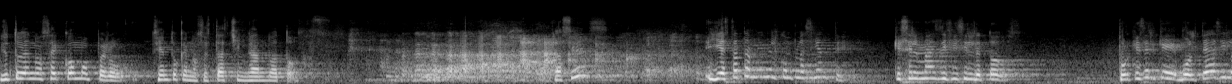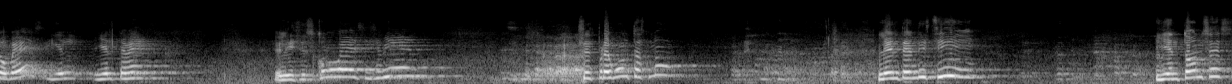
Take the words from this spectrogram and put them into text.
yo todavía no sé cómo, pero siento que nos estás chingando a todos. Así es. Y está también el complaciente, que es el más difícil de todos. Porque es el que volteas y lo ves y él, y él te ve. Y le dices, ¿cómo ves? Y dice, bien. Se preguntas, no. ¿Le entendí? Sí. Y entonces,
